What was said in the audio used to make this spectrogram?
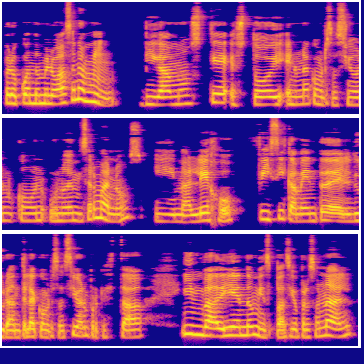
Pero cuando me lo hacen a mí, digamos que estoy en una conversación con uno de mis hermanos y me alejo físicamente de él durante la conversación porque está invadiendo mi espacio personal,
